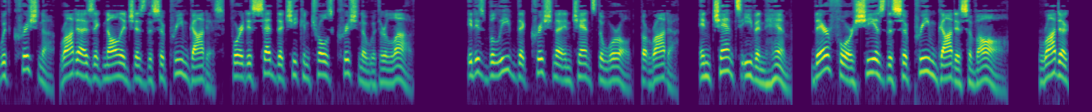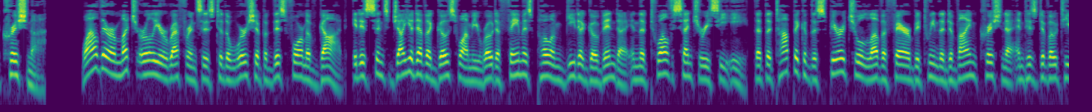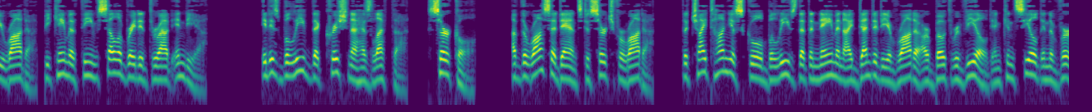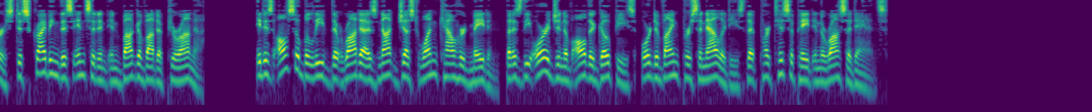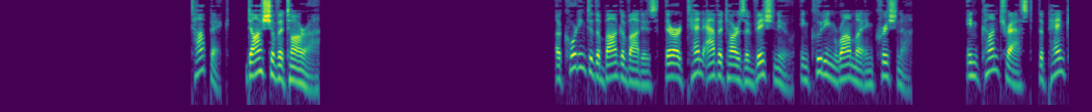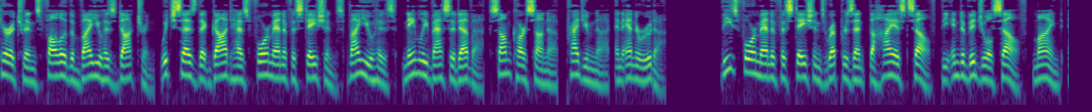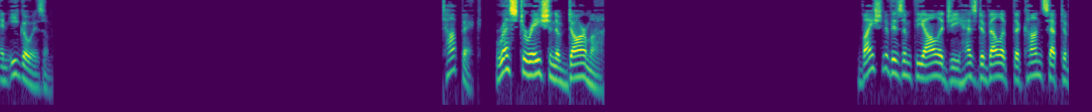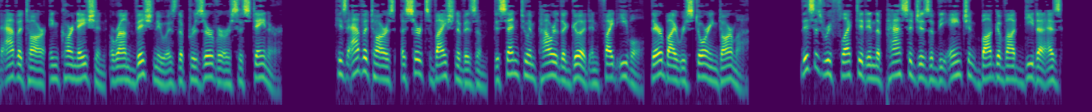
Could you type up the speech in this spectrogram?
With Krishna, Radha is acknowledged as the supreme goddess, for it is said that she controls Krishna with her love. It is believed that Krishna enchants the world, but Radha enchants even him. Therefore she is the supreme goddess of all. Radha Krishna while there are much earlier references to the worship of this form of god, it is since Jayadeva Goswami wrote a famous poem Gita Govinda in the 12th century CE, that the topic of the spiritual love affair between the divine Krishna and his devotee Radha, became a theme celebrated throughout India. It is believed that Krishna has left the circle of the rasa dance to search for Radha. The Chaitanya school believes that the name and identity of Radha are both revealed and concealed in the verse describing this incident in Bhagavata Purana. It is also believed that Radha is not just one cowherd maiden, but is the origin of all the gopis, or divine personalities that participate in the rasa dance. Dashavatara According to the Bhagavatas, there are ten avatars of Vishnu, including Rama and Krishna. In contrast, the Pancaratrins follow the Vyuhas doctrine, which says that God has four manifestations Vyuhas, namely Vasudeva, Samkarsana, Pradyumna, and Aniruddha. These four manifestations represent the highest self, the individual self, mind, and egoism. Restoration of Dharma Vaishnavism theology has developed the concept of avatar incarnation around Vishnu as the preserver or sustainer. His avatars, asserts Vaishnavism, descend to empower the good and fight evil, thereby restoring dharma. This is reflected in the passages of the ancient Bhagavad Gita as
